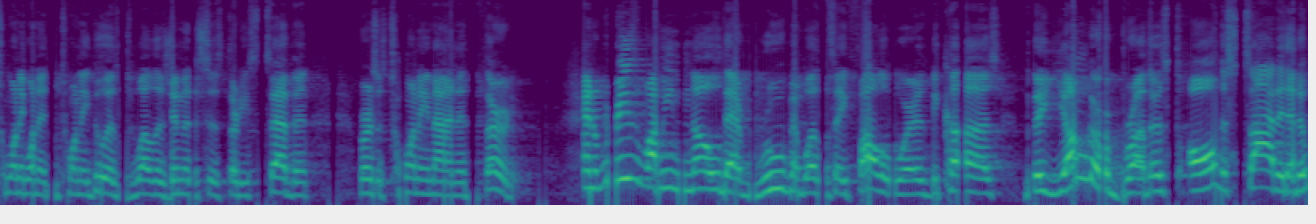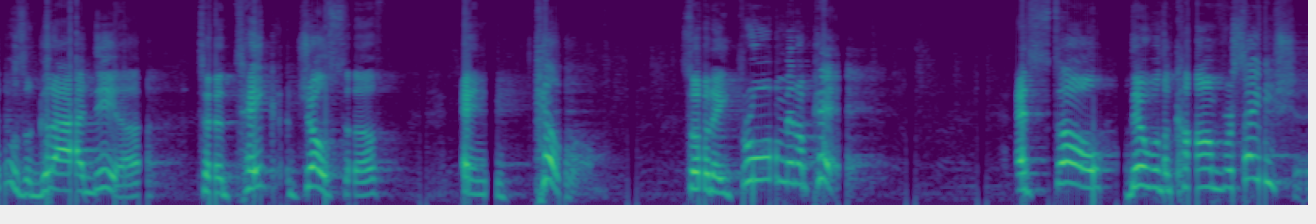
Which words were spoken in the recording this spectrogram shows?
21 and 22, as well as Genesis 37, verses 29 and 30. And the reason why we know that Reuben was a follower is because the younger brothers all decided that it was a good idea to take Joseph and kill him. So they threw him in a pit. And so there was a conversation.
